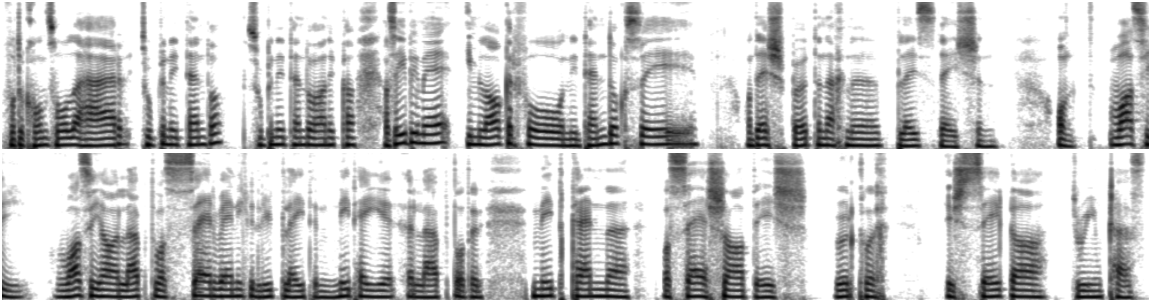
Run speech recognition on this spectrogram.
Von der Konsole her Super Nintendo. Super Nintendo hatte ich. Gehabt. Also ich bin mehr im Lager von Nintendo gesehen und erst später nach einer PlayStation. Und was ich, was ich habe erlebt was sehr wenige Leute leider nicht haben erlebt oder nicht kennen, was sehr schade ist, wirklich, ist Sega Dreamcast.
